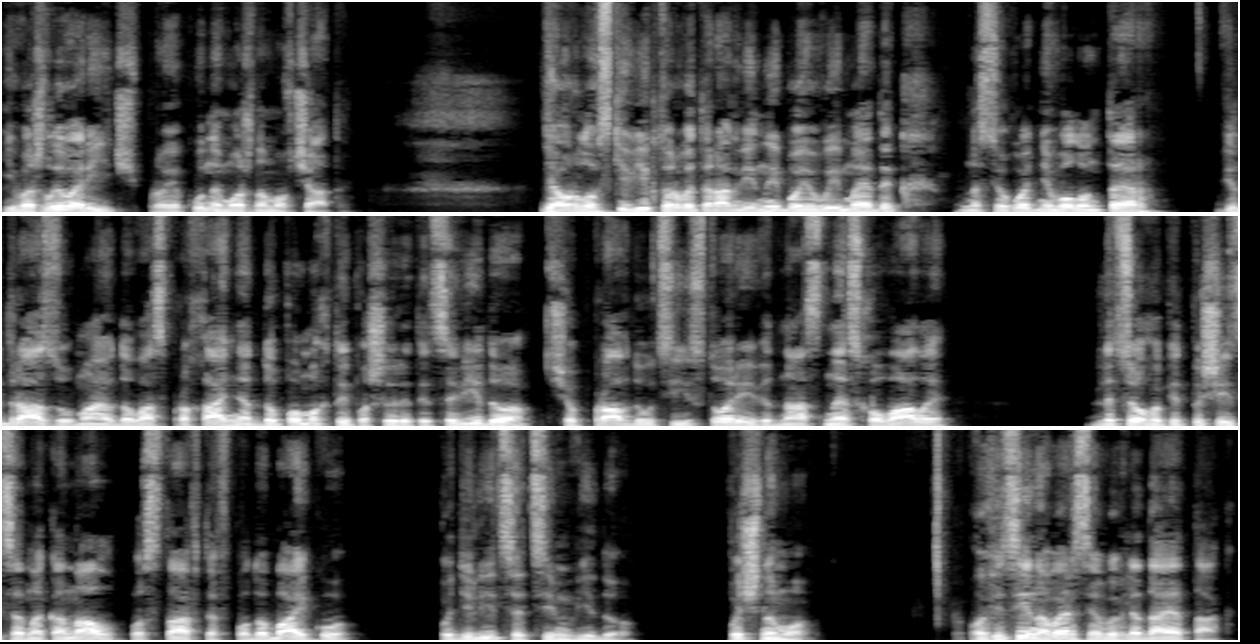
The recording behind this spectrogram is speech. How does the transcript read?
і важлива річ, про яку не можна мовчати. Я Орловський Віктор, ветеран війни, бойовий медик. На сьогодні волонтер. Відразу маю до вас прохання допомогти поширити це відео, щоб правду у цій історії від нас не сховали. Для цього підпишіться на канал, поставте вподобайку, поділіться цим відео. Почнемо. Офіційна версія виглядає так:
